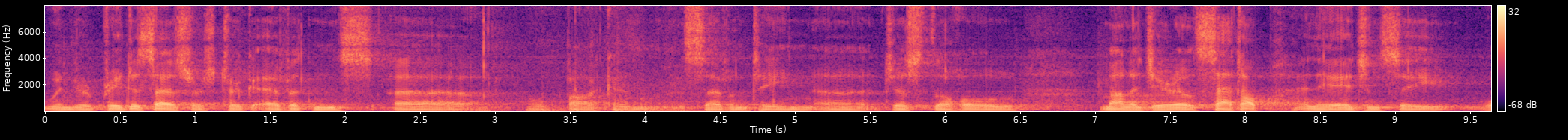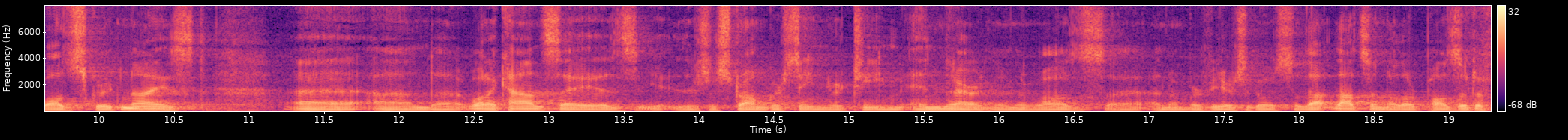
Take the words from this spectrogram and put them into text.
when your predecessors took evidence uh, back in 17, uh, just the whole managerial setup in the agency was scrutinised. Uh, and uh, what I can say is there's a stronger senior team in there than there was uh, a number of years ago. So that, that's another positive.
